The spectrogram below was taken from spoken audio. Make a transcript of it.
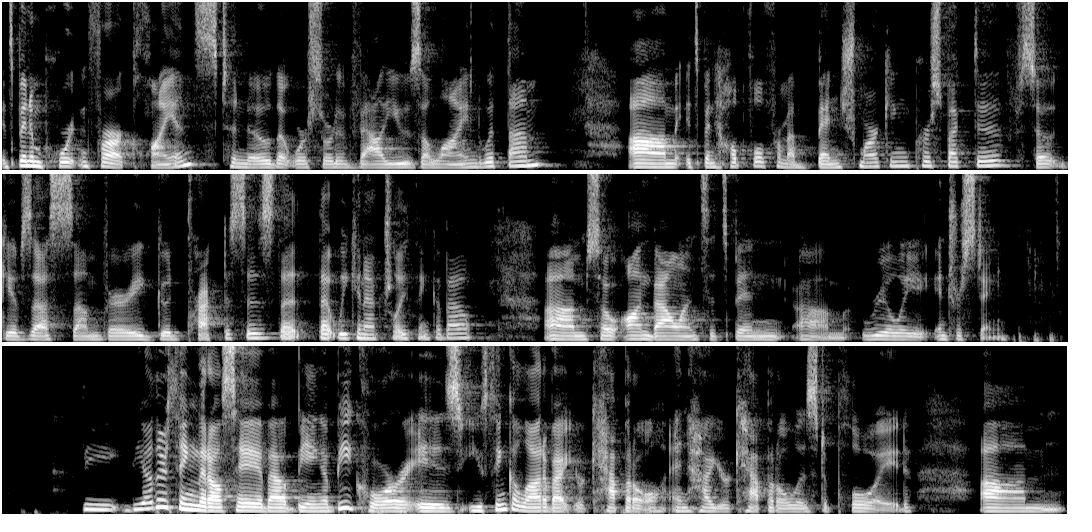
It's been important for our clients to know that we're sort of values aligned with them. Um, it's been helpful from a benchmarking perspective, so it gives us some very good practices that, that we can actually think about. Um, so, on balance, it's been um, really interesting. The, the other thing that I'll say about being a B Corp is you think a lot about your capital and how your capital is deployed. Um,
